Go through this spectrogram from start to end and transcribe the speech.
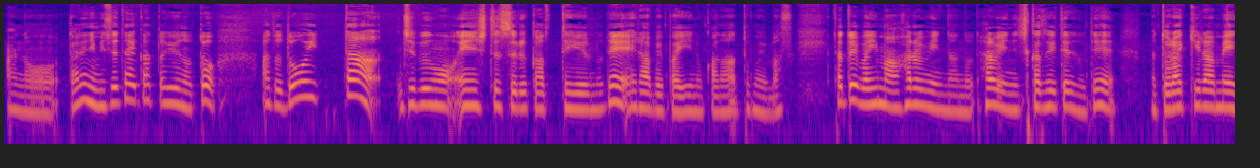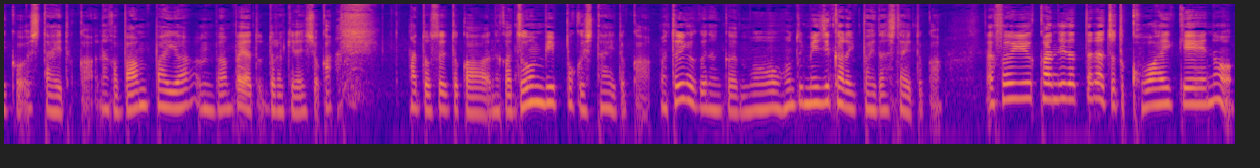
あの、誰に見せたいかというのと、あとどういった自分を演出するかっていうので選べばいいのかなと思います。例えば今ハロウィンなの、ハロウィンに近づいてるので、ドラキュラメイクをしたいとか、なんかヴァンパイア？うん、ヴァンパイアとドラキュラでしょうか。あと、それとか、なんかゾンビっぽくしたいとか、まあ、とにかくなんかもう本当に目力いっぱい出したいとか、かそういう感じだったらちょっと怖い系の、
